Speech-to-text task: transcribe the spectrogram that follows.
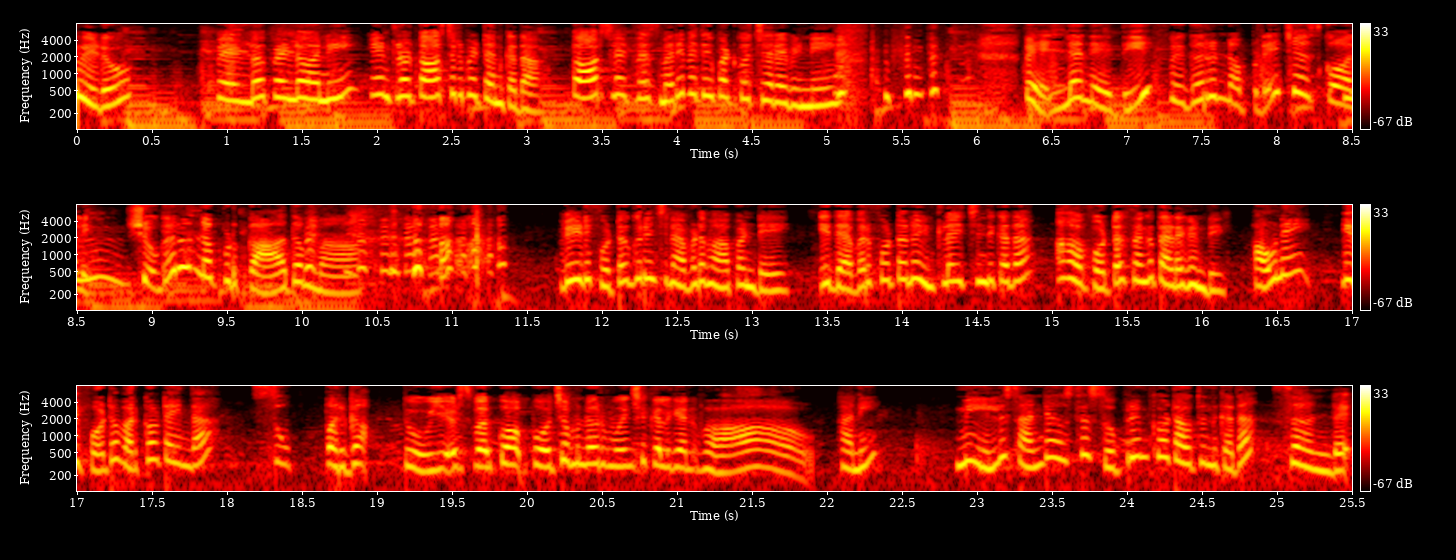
వీడు? పెళ్ళో పెళ్ళో అని ఇంట్లో టార్చర్ పెట్టాను కదా. టార్చ్ లైట్ వేసి మరీ వెతికి పట్టుకొచ్చారే విన్ని పెళ్ళనేది ఫిగర్ ఉన్నప్పుడే చేసుకోవాలి. షుగర్ ఉన్నప్పుడు కాదమ్మా. వీడి ఫోటో గురించి నవ్వడం ఆపండి. ఇది ఎవరి ఫోటోనో ఇంట్లో ఇచ్చింది కదా? ఆ ఫోటో సంగతి అడగండి. అవునే నీ ఫోటో వర్కౌట్ అయిందా? సూపర్గా టూ ఇయర్స్ వరకు ఆ పోచమ్మనూరు ముంచగలిగాను వావ్. అని మీ ఇల్లు సండే వస్తే సుప్రీం కోర్ట్ అవుతుంది కదా? సండే.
